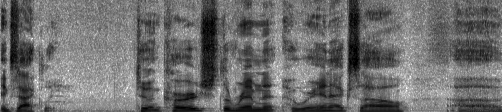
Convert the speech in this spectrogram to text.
Exactly. To encourage the remnant who were in exile uh,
